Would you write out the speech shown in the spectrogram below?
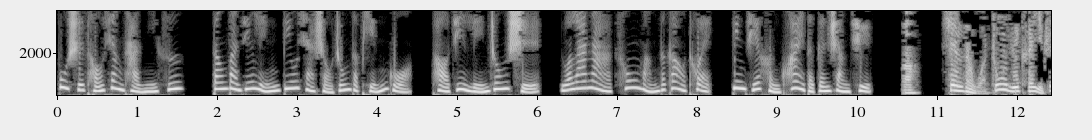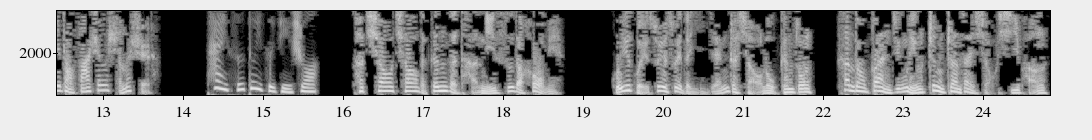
不时投向坦尼斯。当半精灵丢下手中的苹果，跑进林中时，罗拉娜匆忙的告退，并且很快的跟上去。啊，现在我终于可以知道发生什么事了。泰斯对自己说。他悄悄的跟在坦尼斯的后面，鬼鬼祟祟的沿着小路跟踪。看到半精灵正站在小溪旁，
